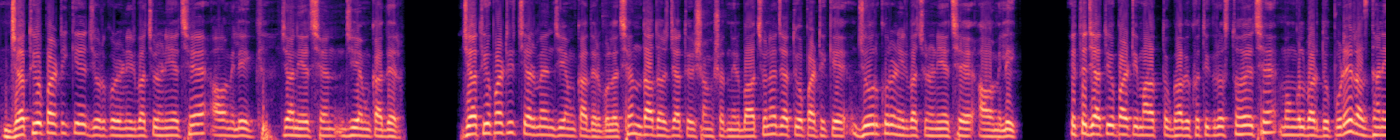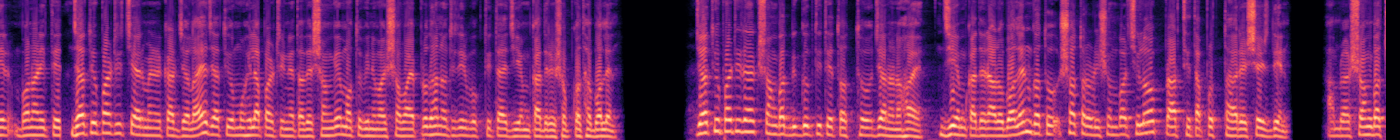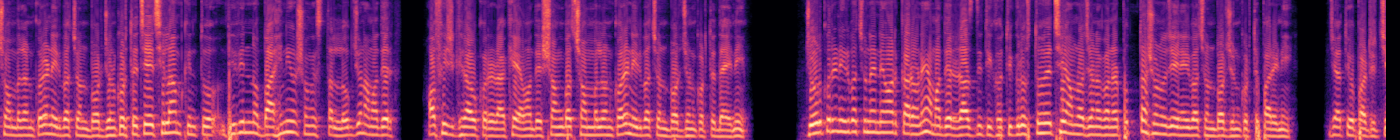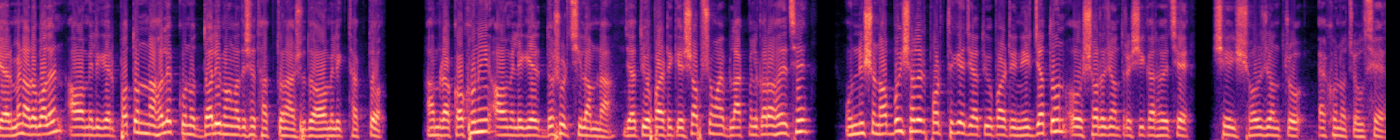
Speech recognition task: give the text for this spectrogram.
জাতীয় পার্টিকে জোর করে নির্বাচনে নিয়েছে আওয়ামী লীগ, জানিয়েছেন জি এম কাদের। জাতীয় পার্টির চেয়ারম্যান জি এম কাদের বলেছেন, দ্বাদশ জাতীয় সংসদ নির্বাচনে জাতীয় পার্টিকে জোর করে নির্বাচনে নিয়েছে আওয়ামী লীগ। এতে জাতীয় পার্টি মারাত্মকভাবে ক্ষতিগ্রস্ত হয়েছে। মঙ্গলবার দুপুরে রাজধানীর বনানীতে জাতীয় পার্টির চেয়ারম্যানের কার্যালয়ে জাতীয় মহিলা পার্টির নেতাদের সঙ্গে মতবিনিময় সভায় প্রধান অতিথির বক্তৃতায় জি এম কাদের এসব কথা বলেন। জাতীয় পার্টির এক সংবাদ বিজ্ঞপ্তিতে তথ্য জানানো হয়। জি এম কাদের আরও বলেন, গত সতেরো ডিসেম্বর ছিল প্রার্থিতা প্রত্যাহারের শেষ দিন। আমরা সংবাদ সম্মেলন করে নির্বাচন বর্জন করতে চেয়েছিলাম, কিন্তু বিভিন্ন বাহিনী ও সংস্থার লোকজন আমাদের অফিস ঘেরাও করে রাখে, আমাদের সংবাদ সম্মেলন করে নির্বাচন বর্জন করতে দেয়নি। জোর করে নির্বাচনে নেওয়ার কারণে আমাদের রাজনীতি ক্ষতিগ্রস্ত হয়েছে, আমরা জনগণের প্রত্যাশা অনুযায়ী নির্বাচন বর্জন করতে পারিনি। জাতীয় পার্টির চেয়ারম্যান আরও বলেন, আওয়ামী লীগের পতন না হলে কোনো দলই বাংলাদেশে থাকতো না, শুধু আওয়ামী লীগ থাকতো। আমরা কখনোই আওয়ামী লীগের দোসর ছিলাম না। জাতীয় পার্টিকে সবসময় ব্ল্যাকমেল করা হয়েছে। উনিশশো নব্বই সালের পর থেকে জাতীয় পার্টি নির্যাতন ও ষড়যন্ত্রের শিকার হয়েছে। সেই ষড়যন্ত্র এখনও চলছে।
